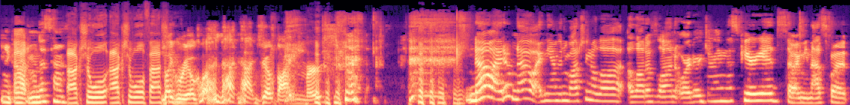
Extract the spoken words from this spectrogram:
Oh my god, I'm gonna sound. Actual actual fashion. Like real clothes, not not Joe Biden merch. No, I don't know. I mean, I've been watching a lot, a lot of Law and Order during this period, so I mean, that's what.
